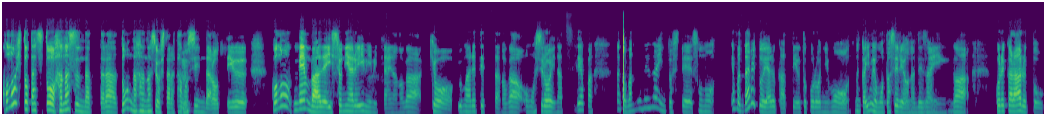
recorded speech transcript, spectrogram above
この人たちと話すんだったらどんな話をしたら楽しいんだろうっていう、このメンバーで一緒にやる意味みたいなのが今日生まれてったのが面白いなってやっぱなんかバンドデザインとしてそのやっぱ誰とやるかっていうところにもなんか意味を持たせるようなデザインがこれからあると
